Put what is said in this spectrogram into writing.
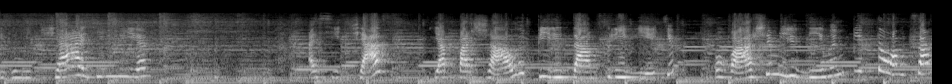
и замечательные. А сейчас я, пожалуй, передам приветик вашим любимым питомцам.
